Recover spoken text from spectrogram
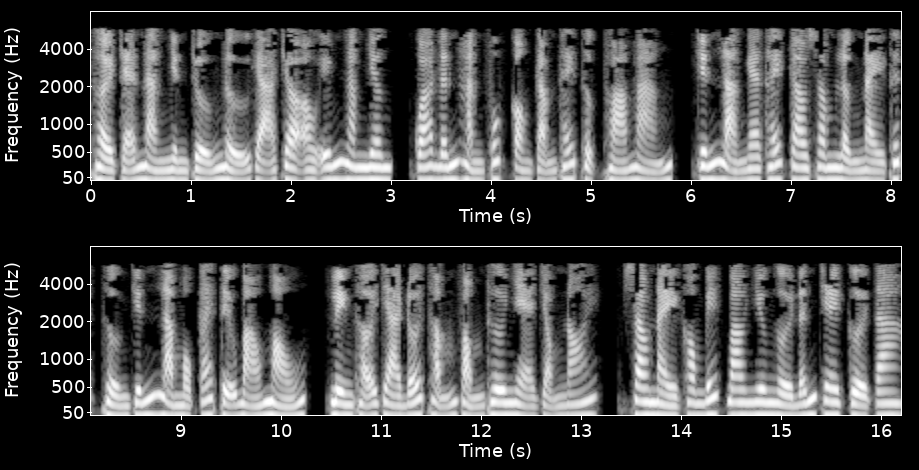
thời trẻ nàng nhìn trưởng nữ gả cho âu yếm nam nhân, quá đến hạnh phúc còn cảm thấy thực thỏa mãn, chính là nghe thấy cao xâm lần này thích thượng chính là một cái tiểu bảo mẫu, liền thở dài đối thẩm vọng thư nhẹ giọng nói, sau này không biết bao nhiêu người đến chê cười ta.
